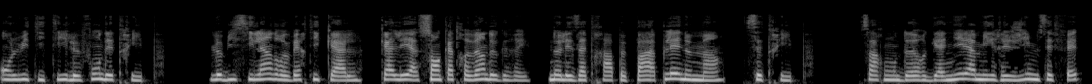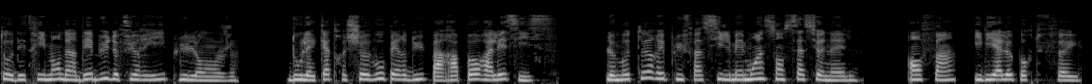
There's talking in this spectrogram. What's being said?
on lui titille le fond des tripes. Le bicylindre vertical, calé à 180 degrés, ne les attrape pas à pleine main, ses tripes. Sa rondeur gagnée à mi-régime s'est faite au détriment d'un début de furie plus longe. D'où les 4 chevaux perdus par rapport à les 6. Le moteur est plus facile mais moins sensationnel. Enfin, il y a le portefeuille.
